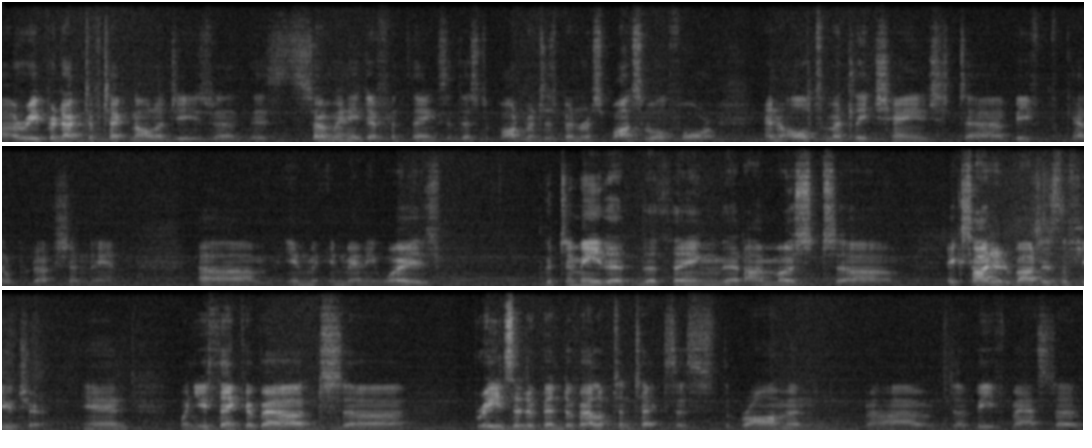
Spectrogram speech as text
Uh, reproductive technologies. Uh, there's so many different things that this department has been responsible for and ultimately changed uh, beef cattle production in, um, in, in many ways. But to me, the, the thing that I'm most um, excited about is the future. And when you think about uh, breeds that have been developed in Texas, the Brahman, uh, the Beefmaster,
